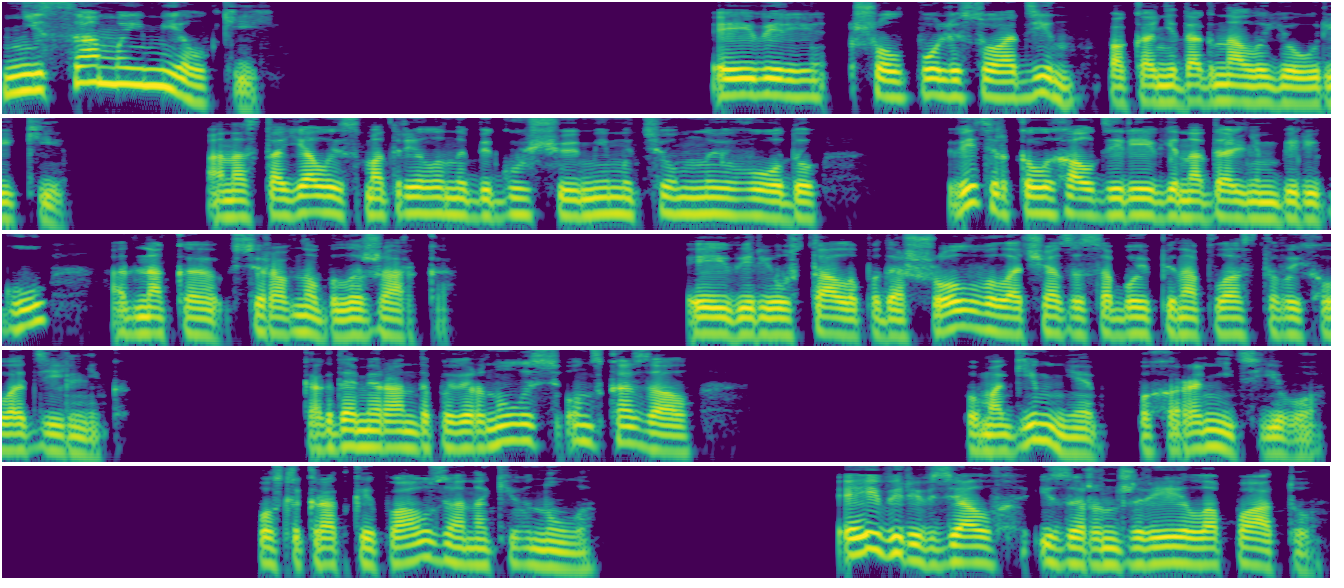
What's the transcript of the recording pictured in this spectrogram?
Не самый мелкий. Эйвери шел по лесу один, пока не догнал ее у реки. Она стояла и смотрела на бегущую мимо темную воду. Ветер колыхал деревья на дальнем берегу, однако все равно было жарко. Эйвери устало подошел, волоча за собой пенопластовый холодильник. Когда Миранда повернулась, он сказал, «Помоги мне похоронить его». После краткой паузы она кивнула. Эйвери взял из оранжереи лопату.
